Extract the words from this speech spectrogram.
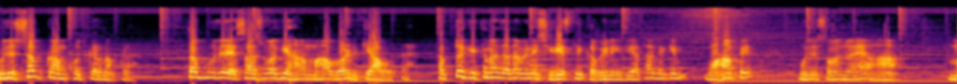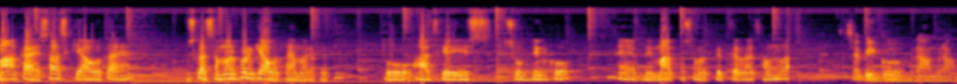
मुझे सब काम खुद करना पड़ा। तब मुझे एहसास हुआ कि हाँ माँ, वर्ड क्या होता है? तब तक इतना ज़्यादा मैंने सीरियसली कभी नहीं लिया था, लेकिन वहाँ पे मुझे समझ में आया हाँ माँ का एहसास क्या होता है? उसका समर्पण क्या होता है हमारे प्रति? तो आज के इस शुभ दिन को मैं अपनी माँ को समर्पित करना चाहूँगा। सभी को राम राम।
